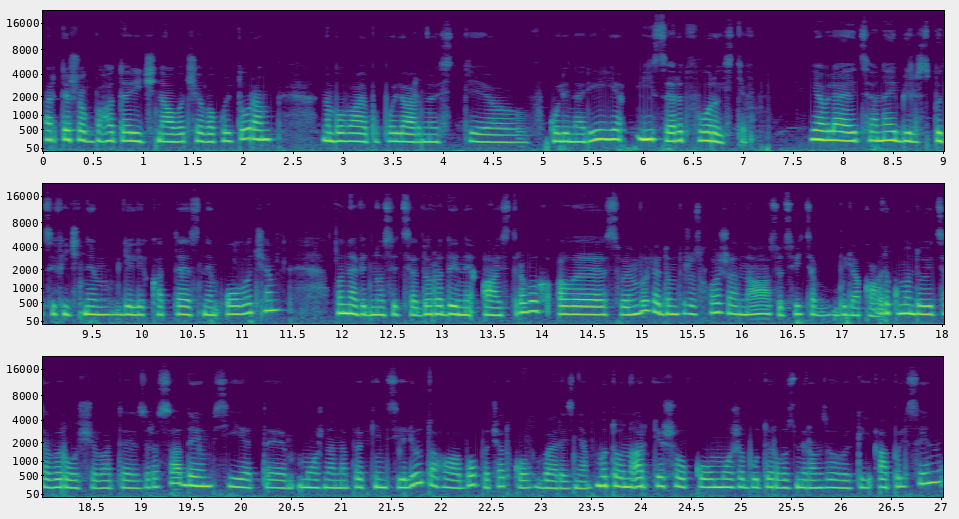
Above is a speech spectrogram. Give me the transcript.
Артишок багаторічна овочева культура набуває популярності в кулінарії і серед флористів. Являється найбільш специфічним делікатесним овочем. Вона відноситься до родини айстрових, але своїм виглядом дуже схожа на суцвіття буряка. Рекомендується вирощувати з розсади, сіяти можна наприкінці лютого або початку березня. Бутон артішоку може бути розміром з великий апельсин,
